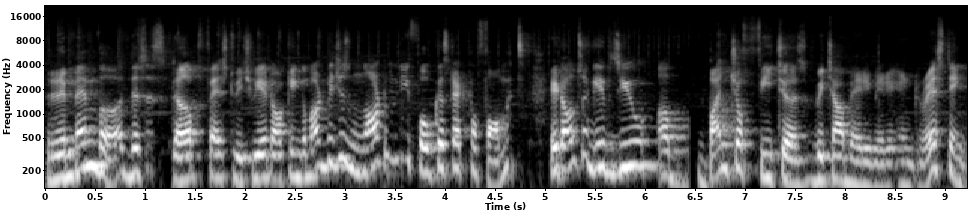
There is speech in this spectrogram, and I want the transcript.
remember this is Derpfest, which we are talking about, which is not only focused at performance, it also gives you a bunch of features which are very, very interesting.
